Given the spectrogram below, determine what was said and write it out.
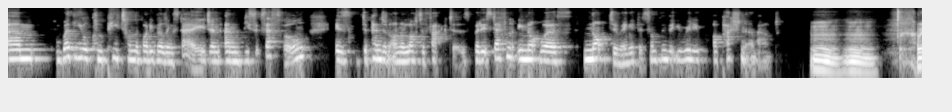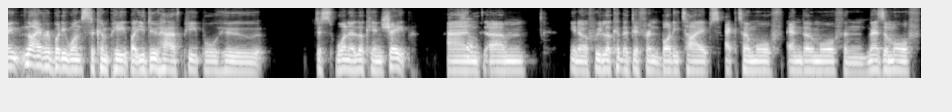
Um, whether you'll compete on the bodybuilding stage and, and be successful is dependent on a lot of factors, but it's definitely not worth not doing if it's something that you really are passionate about. Mm, I mean, not everybody wants to compete, but you do have people who just want to look in shape. And, sure. um, you know, if we look at the different body types ectomorph, endomorph, and mesomorph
